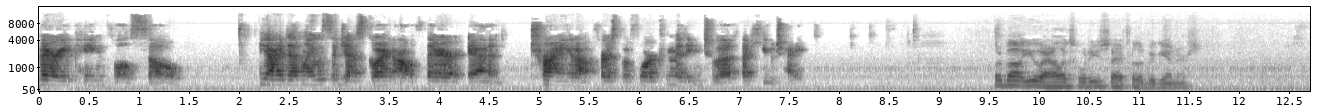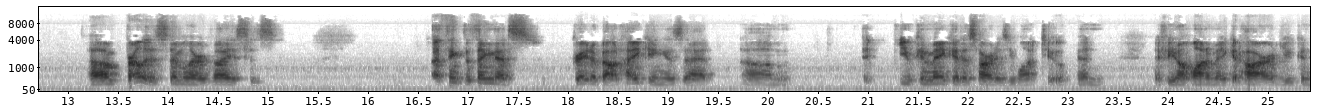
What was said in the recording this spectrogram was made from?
very painful. So, yeah, I definitely would suggest going out there and trying it out first before committing to a, a huge hike. What about you, Alex? What do you say for the beginners? Um, probably the similar advice is I think the thing that's great about hiking is that um, it, you can make it as hard as you want to, and if you don't want to make it hard, you can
